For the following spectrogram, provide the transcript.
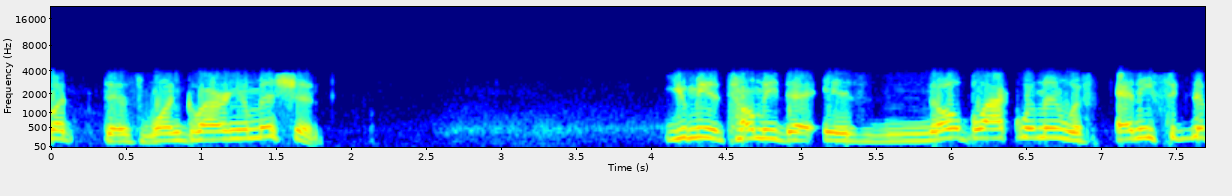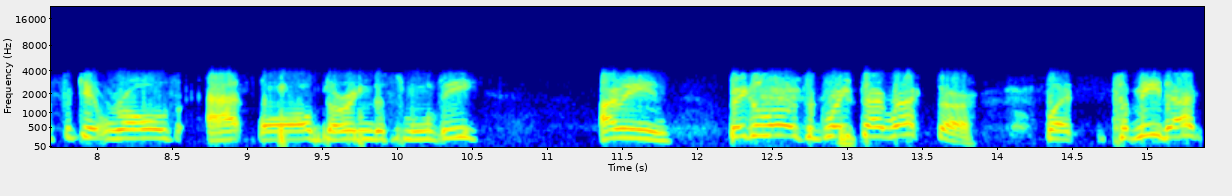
but there's one glaring omission. You mean to tell me there is no black women with any significant roles at all during this movie? I mean, Bigelow is a great director, but to me that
